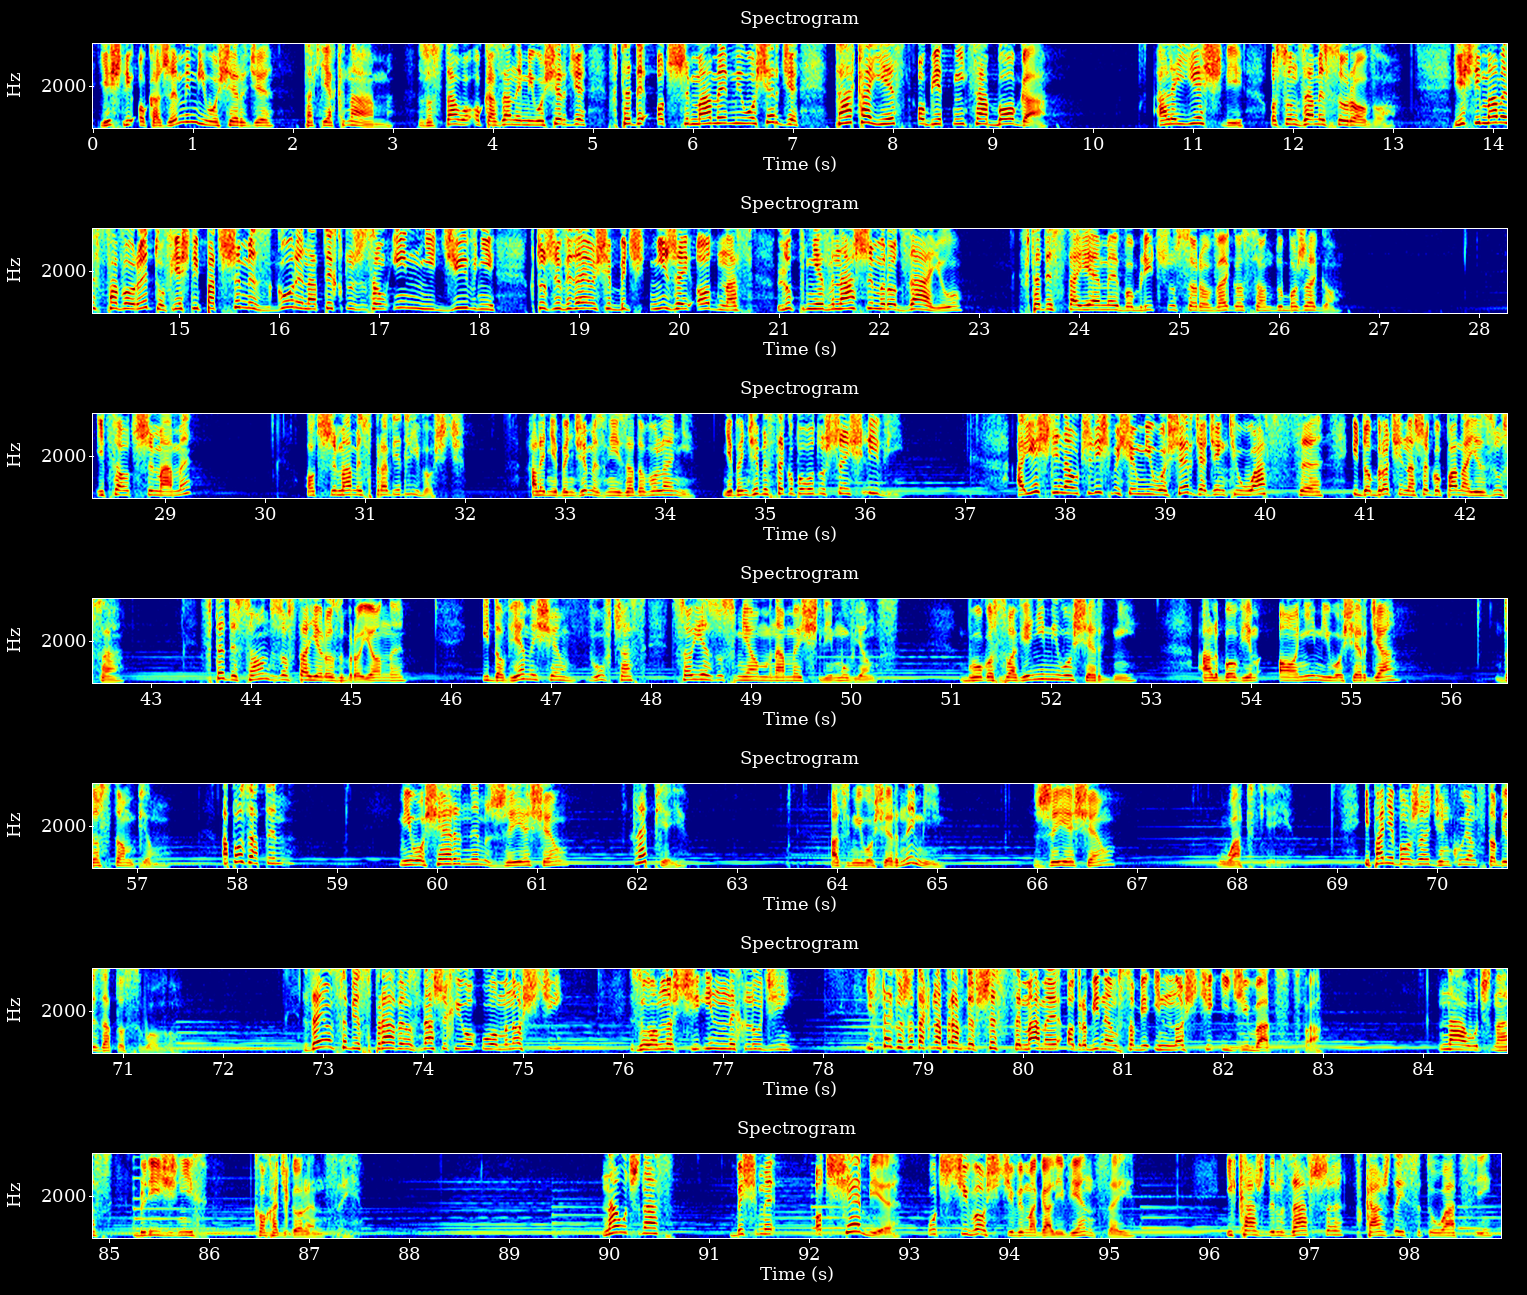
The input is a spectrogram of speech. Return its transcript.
Jeśli okażemy miłosierdzie tak jak nam zostało okazane miłosierdzie, wtedy otrzymamy miłosierdzie. Taka jest obietnica Boga. Ale jeśli osądzamy surowo, jeśli mamy faworytów, jeśli patrzymy z góry na tych, którzy są inni, dziwni, którzy wydają się być niżej od nas lub nie w naszym rodzaju, wtedy stajemy w obliczu surowego sądu Bożego. I co otrzymamy? Otrzymamy sprawiedliwość, ale nie będziemy z niej zadowoleni. Nie będziemy z tego powodu szczęśliwi. A jeśli nauczyliśmy się miłosierdzia dzięki łasce i dobroci naszego Pana Jezusa, Wtedy sąd zostaje rozbrojony i dowiemy się wówczas, co Jezus miał na myśli, mówiąc: Błogosławieni miłosierni, albowiem oni miłosierdzia dostąpią. A poza tym, miłosiernym żyje się lepiej, a z miłosiernymi żyje się łatwiej. I Panie Boże, dziękując Tobie za to słowo zdając sobie sprawę z naszych ułomności, z ułomności innych ludzi i z tego, że tak naprawdę wszyscy mamy odrobinę w sobie inności i dziwactwa. Naucz nas bliźnich kochać goręcej. Naucz nas, byśmy od siebie uczciwości wymagali więcej i każdym zawsze, w każdej sytuacji,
